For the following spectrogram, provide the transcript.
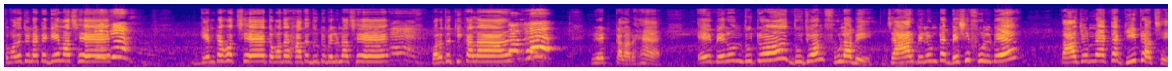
তোমাদের জন্য একটা গেম আছে। গেমটা হচ্ছে তোমাদের হাতে দুটো বেলুন আছে। হ্যাঁ। বলো তো কি কালার? রেড কালার হ্যাঁ। এই বেলুন দুটো দুজন ফুলাবে। যার বেলুনটা বেশি ফুলবে তার জন্য একটা গিফট আছে।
